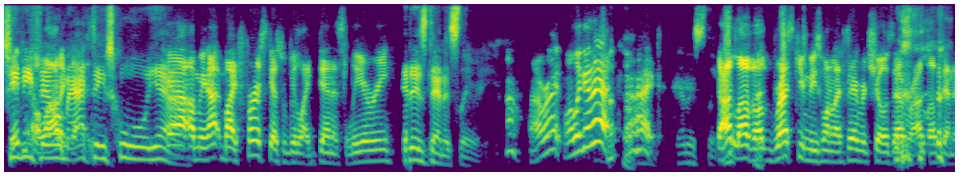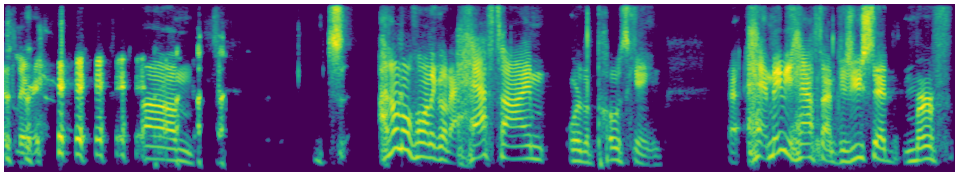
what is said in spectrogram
TV, film, acting school. Yeah. Yeah. I mean, I, my first guess would be like Denis Leary. It is Denis Leary. Oh, all right. Well, look at that. All right. Denis Leary. I love uh, Rescue Me is one of my favorite shows ever. I love Denis Leary. um, I don't know if I want to go to halftime or the post game. Uh, maybe halftime because you said Murph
